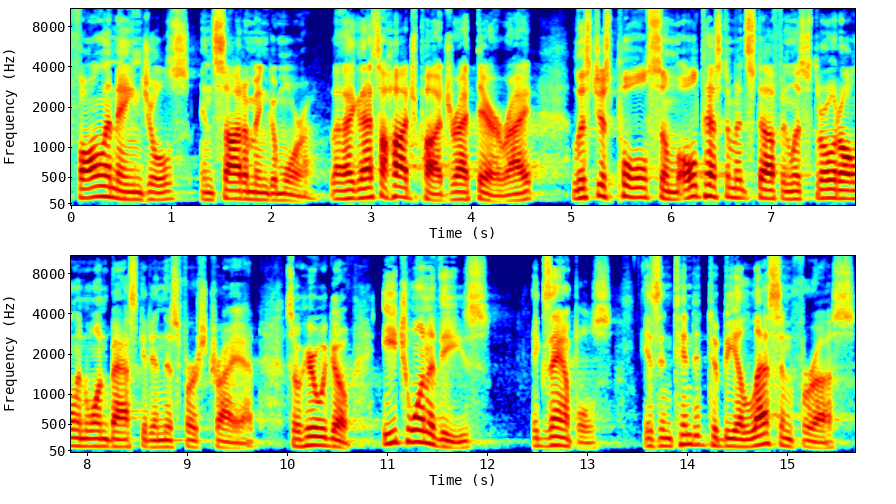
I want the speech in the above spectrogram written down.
fallen angels, and Sodom and Gomorrah. Like that's a hodgepodge right there, right? Let's just pull some Old Testament stuff and let's throw it all in one basket in this first triad. So here we go. Each one of these examples is intended to be a lesson for us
